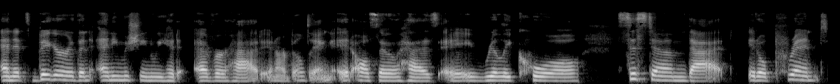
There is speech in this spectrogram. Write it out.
and it's bigger than any machine we had ever had in our building. It also has a really cool system that it'll print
